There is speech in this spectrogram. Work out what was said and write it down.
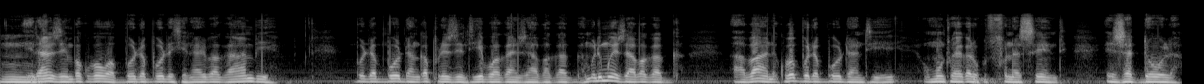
Mm. era nze mba kuba wa bodaboda kyenaali bagambye bodaboda nga pulezidenti ye bwaganiza abagagga mulimu ezo abagagga abaana kuba bodaboda nti omuntu ayagala okufuna sente eza dola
